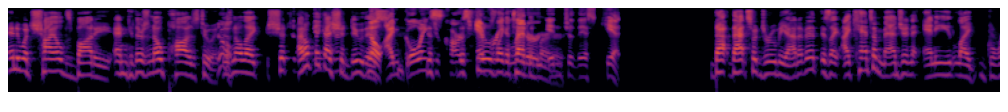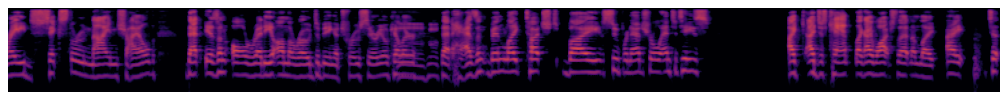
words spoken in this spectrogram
into a child's body, and there's no pause to it. There's No. no like, should I don't think I should do this. No, I'm going to carve this every like letter into this kid. That that's what drew me out of it is like I can't imagine any like grade 6 through 9 child that isn't already on the road to being a true serial killer Mhm. that hasn't been like touched by supernatural entities I I just can't. Like I watched that and I'm like, I just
